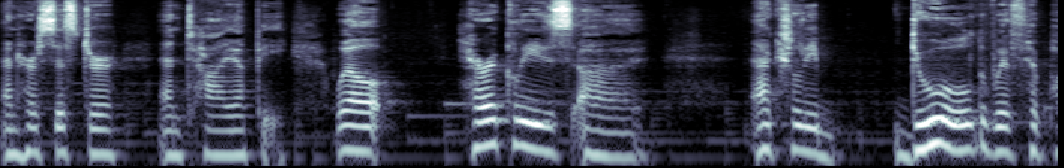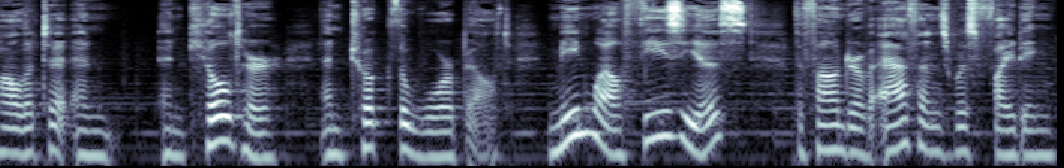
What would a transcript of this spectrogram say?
and her sister Antiope. Well, Heracles uh, actually dueled with Hippolyta and, and killed her and took the war belt. Meanwhile, Theseus, the founder of Athens, was fighting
